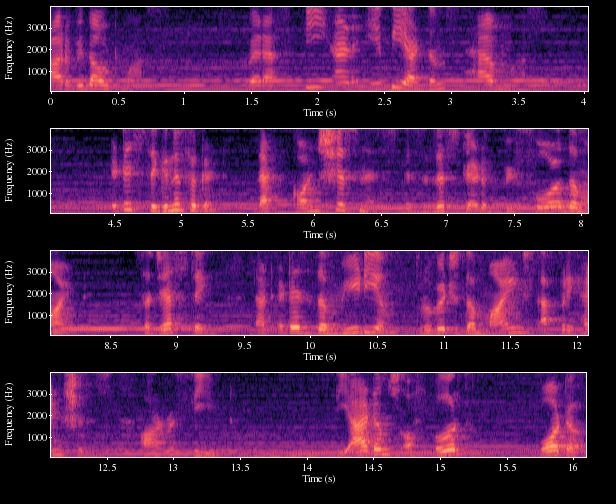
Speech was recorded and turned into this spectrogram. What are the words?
are without mass, whereas P and AP atoms have mass. It is significant that consciousness is listed before the mind, suggesting that it is the medium through which the mind's apprehensions are received. The atoms of earth, water,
